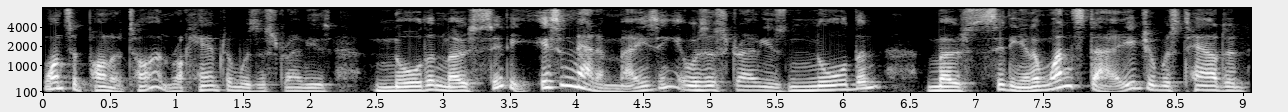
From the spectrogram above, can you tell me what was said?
once upon a time, Rockhampton was Australia's northernmost city. Isn't that amazing? It was Australia's northernmost city, and at one stage, it was touted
